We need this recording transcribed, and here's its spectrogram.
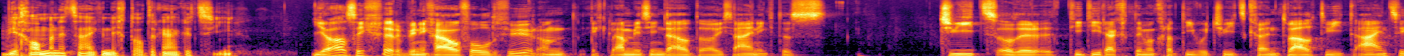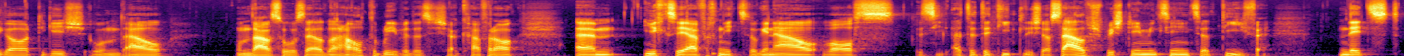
wie kann man jetzt eigentlich da dagegen sein? Ja, sicher, bin ich auch voll dafür. Und ich glaube, wir sind auch da uns einig, dass die Schweiz oder die direkte Demokratie, die die Schweiz kennt, weltweit einzigartig ist und auch, und auch so selber erhalten bleiben. Das ist ja keine Frage. Ähm, ich sehe einfach nicht so genau, was. Also der Titel ist ja Selbstbestimmungsinitiative. Und jetzt,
